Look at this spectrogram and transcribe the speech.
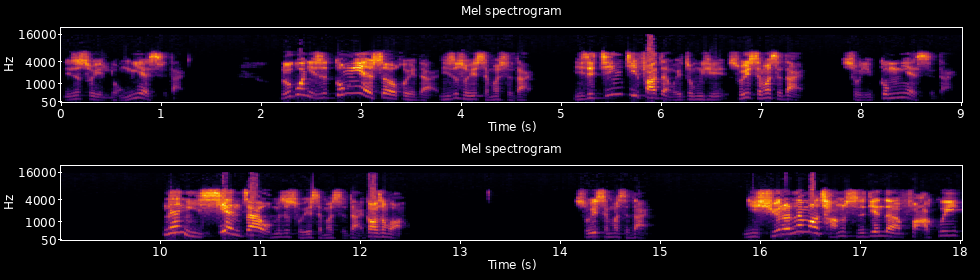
你是属于农业时代。如果你是工业社会的，你是属于什么时代？你是经济发展为中心，属于什么时代？属于工业时代。那你现在我们是属于什么时代？告诉我，属于什么时代？你学了那么长时间的法规，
